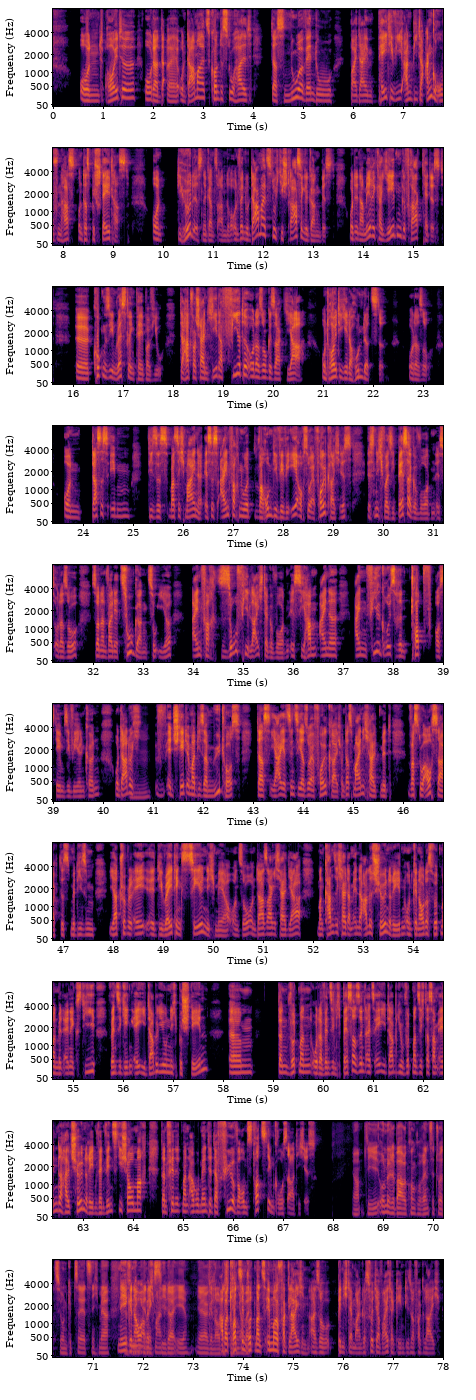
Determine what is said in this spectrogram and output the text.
Und heute oder äh, und damals konntest du halt das nur, wenn du bei deinem Pay-TV-Anbieter angerufen hast und das bestellt hast. Und die Hürde ist eine ganz andere. Und wenn du damals durch die Straße gegangen bist und in Amerika jeden gefragt hättest, äh, gucken Sie ein Wrestling-Pay-Per-View, da hat wahrscheinlich jeder Vierte oder so gesagt ja. Und heute jeder Hundertste oder so. Und das ist eben dieses, was ich meine. Es ist einfach nur, warum die WWE auch so erfolgreich ist, ist nicht, weil sie besser geworden ist oder so, sondern weil der Zugang zu ihr einfach so viel leichter geworden ist. Sie haben eine, einen viel größeren Topf, aus dem sie wählen können. Und dadurch mhm. entsteht immer dieser Mythos, dass, ja, jetzt sind sie ja so erfolgreich. Und das meine ich halt mit, was du auch sagtest, mit diesem, ja, AAA, äh, die Ratings zählen nicht mehr und so. Und da sage ich halt, ja, man kann sich halt am Ende alles schönreden. Und genau das wird man mit NXT, wenn sie gegen AEW nicht bestehen, ähm, dann wird man, oder wenn sie nicht besser sind als AEW, wird man sich das am Ende halt schönreden. Wenn Vince die Show macht, dann findet man Argumente dafür, warum es trotzdem großartig ist. Ja, die unmittelbare Konkurrenzsituation gibt es ja jetzt nicht mehr. Nee, genau, aber NXT ich meine. Eh, ja, ja, genau. Aber deswegen, trotzdem aber wird man es immer vergleichen. Also bin ich der Meinung, das wird ja weitergehen, dieser Vergleich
